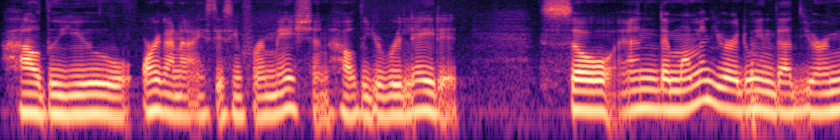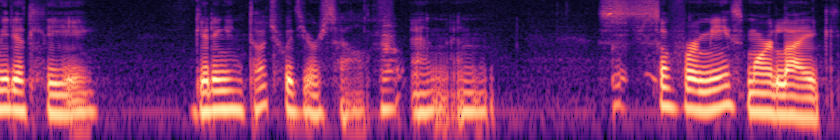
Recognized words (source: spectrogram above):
How do you organize this information? How do you relate it? So, and the moment you are doing that, you're immediately getting in touch with yourself. Yeah. And, and so for me, it's more like,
